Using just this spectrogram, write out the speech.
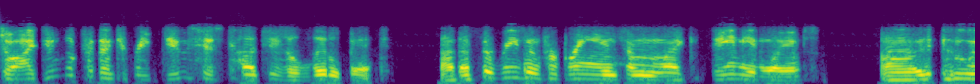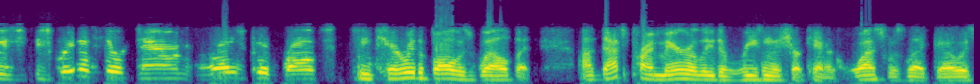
So I do look for them to reduce his touches a little bit. Uh, that's the reason for bringing in someone like Damien Williams, uh, who is, is great on third down, runs good routes, can carry the ball as well. But uh, that's primarily the reason that Charcandrick West was let go. Is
